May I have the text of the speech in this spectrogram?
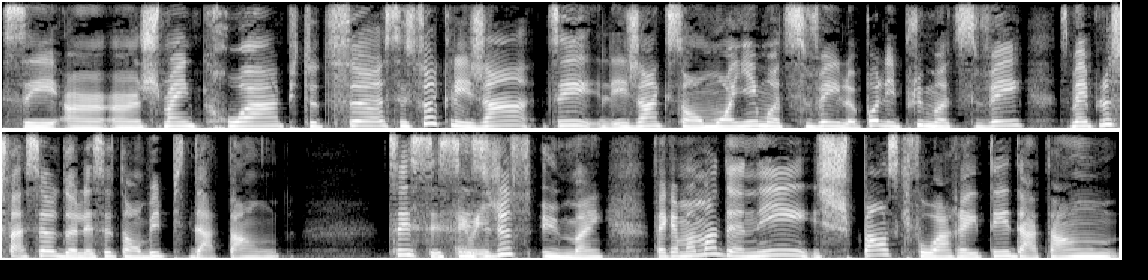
C'est un, un, chemin de croix. Puis tout ça. C'est sûr que les gens, tu sais, les gens qui sont moyens motivés, là, pas les plus motivés, c'est bien plus facile de laisser tomber puis d'attendre. Tu sais, c'est eh juste humain. Fait qu'à un moment donné, je pense qu'il faut arrêter d'attendre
